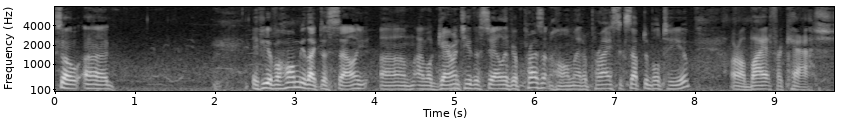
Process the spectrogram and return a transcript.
So, uh, if you have a home you'd like to sell, um, I will guarantee the sale of your present home at a price acceptable to you, or I'll buy it for cash.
